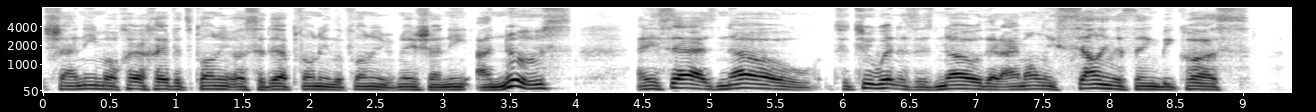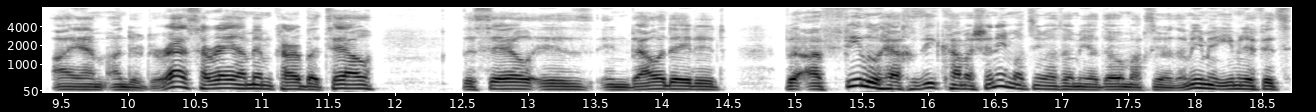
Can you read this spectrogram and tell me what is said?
שאני מוכר חפץ פלוני או שדה פלוני לפלוני מפני שאני אנוס, and he says, no, to two witnesses, know that I'm only selling the thing because I am under duress. Hare hamim karbatel, the sale is invalidated. Even if it's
